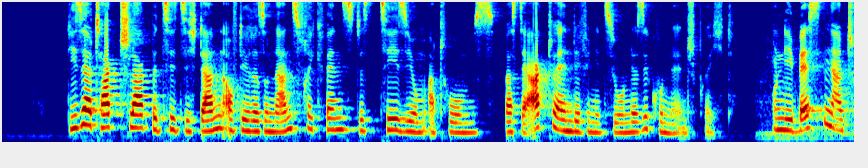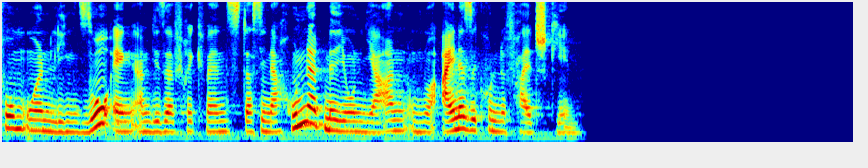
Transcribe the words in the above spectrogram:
Dieser Taktschlag bezieht sich dann auf die Resonanzfrequenz des Cäsiumatoms, was der aktuellen Definition der Sekunde entspricht. Und die besten Atomuhren liegen so eng an dieser Frequenz, dass sie nach 100 Millionen Jahren um nur eine Sekunde falsch gehen.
